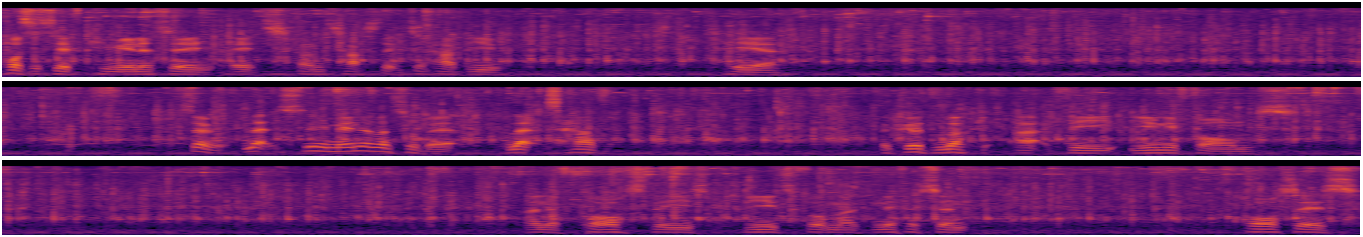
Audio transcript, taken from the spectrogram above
positive community. It's fantastic to have you here. So let's zoom in a little bit. Let's have a good look at the uniforms. And of course, these beautiful, magnificent horses.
